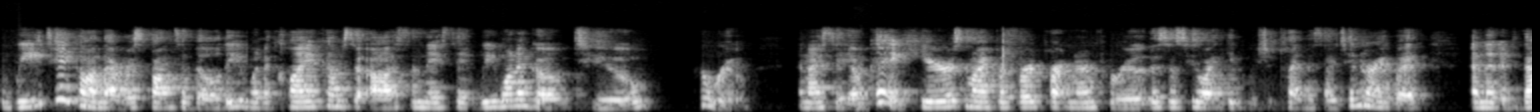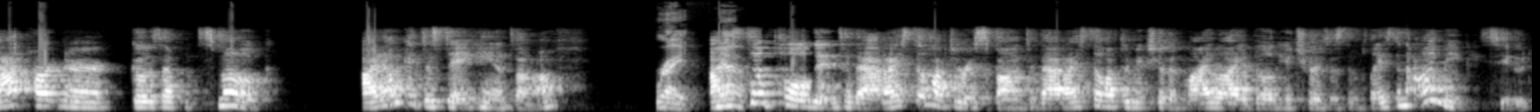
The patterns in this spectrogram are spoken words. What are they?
we take on that responsibility when a client comes to us and they say we want to go to Peru. And I say, "Okay, here's my preferred partner in Peru. This is who I think we should plan this itinerary with." And then if that partner goes up in smoke, I don't get to stay hands off. Right. I'm no. still pulled into that. I still have to respond to that. I still have to make sure that my liability insurance is in place and I may be sued.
